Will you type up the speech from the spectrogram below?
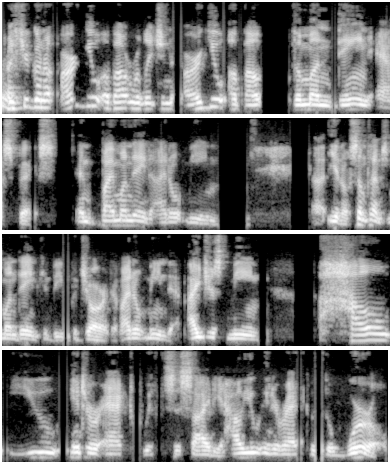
Right. If you're going to argue about religion, argue about the mundane aspects. And by mundane, I don't mean, uh, you know, sometimes mundane can be pejorative. I don't mean that. I just mean how you interact with society, how you interact with the world.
